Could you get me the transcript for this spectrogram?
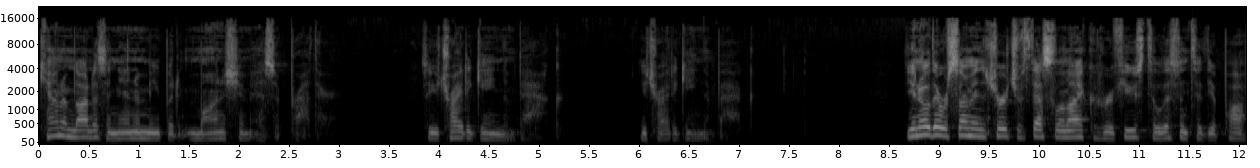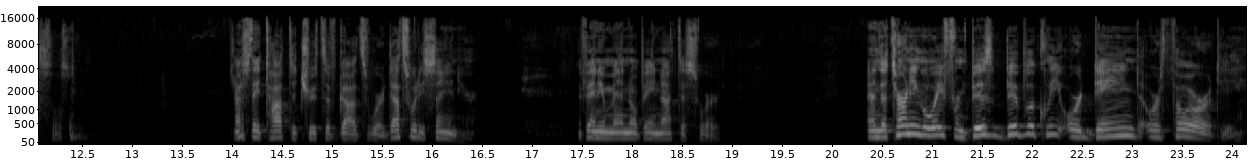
count him not as an enemy, but admonish him as a brother. So you try to gain them back. You try to gain them back. You know, there were some in the church of Thessalonica who refused to listen to the apostles as they taught the truth of God's word. That's what he's saying here. If any man obey not this word. And the turning away from biblically ordained authority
